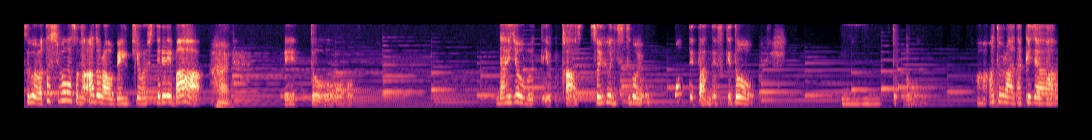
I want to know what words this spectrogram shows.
すごい私はそのアドラーを勉強してればはい。えっと大丈夫っていうかそういうふうにすごい思ってたんですけどうーんとあアドラーだけじゃ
